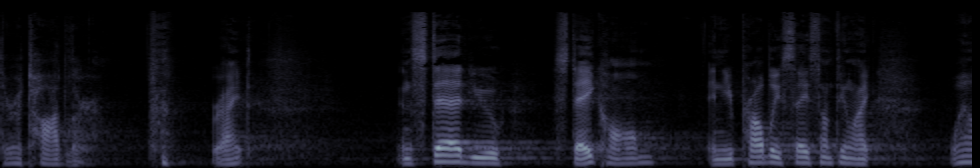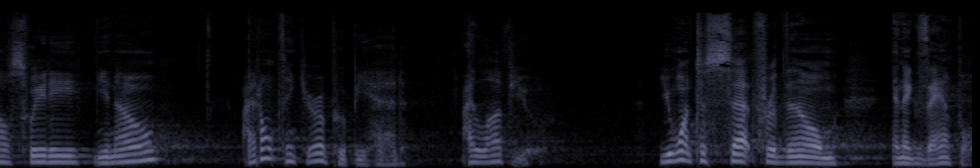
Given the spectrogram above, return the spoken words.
they're a toddler, right? Instead, you stay calm and you probably say something like, Well, sweetie, you know, I don't think you're a poopy head. I love you. You want to set for them an example.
